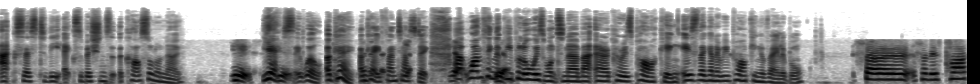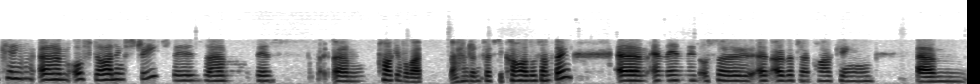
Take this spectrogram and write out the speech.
access to the exhibitions at the castle or no? Yes. Yes, it will. Okay, okay, Yeah, fantastic. yeah, Uh, one thing that yeah. people always want to know about Erica is parking. Is there going to be parking available? So, so there's parking um, off Darling Street. There's um, there's um, parking for about 150 cars or something, um, and then there's also an overflow parking um,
